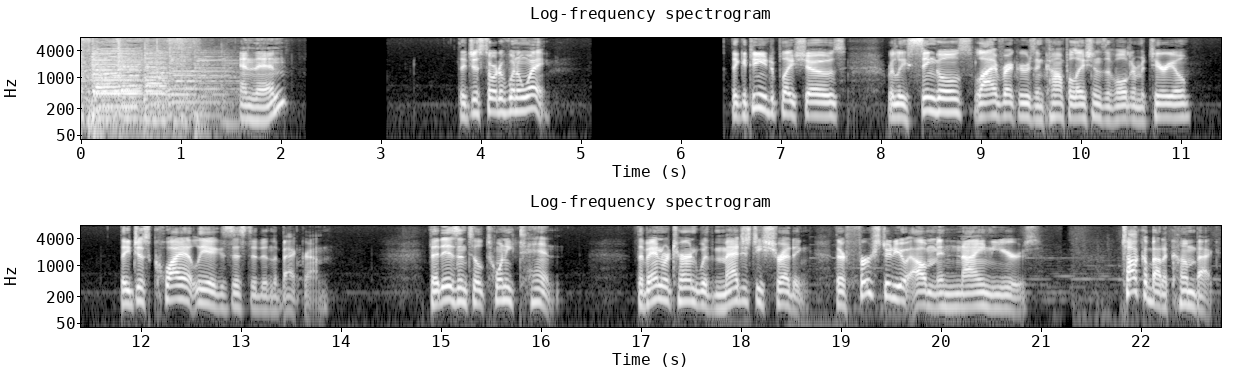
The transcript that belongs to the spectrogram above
Florida's. And then they just sort of went away. They continued to play shows, release singles, live records, and compilations of older material. They just quietly existed in the background. That is until 2010. The band returned with Majesty Shredding, their first studio album in nine years. Talk about a comeback.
